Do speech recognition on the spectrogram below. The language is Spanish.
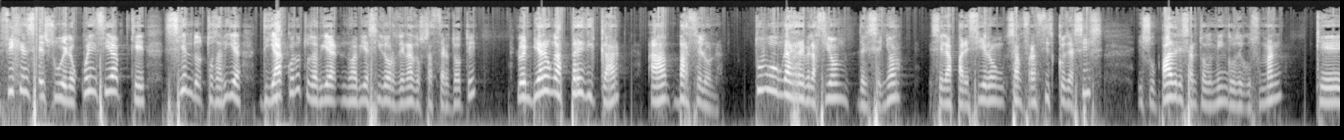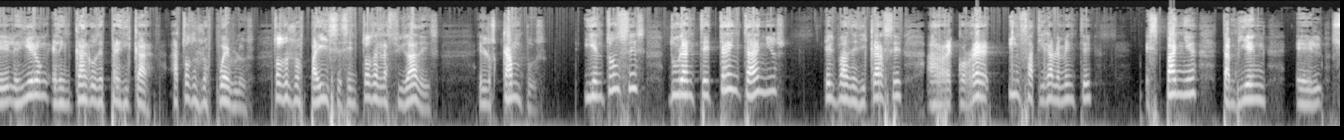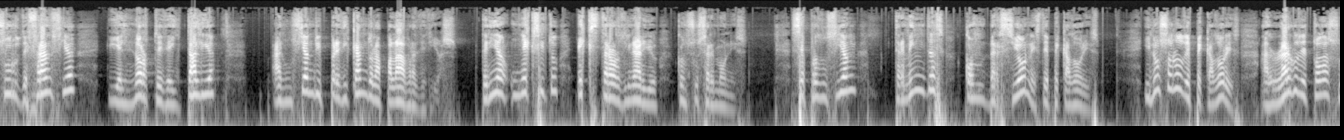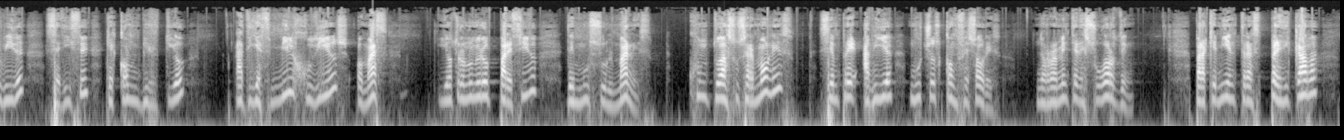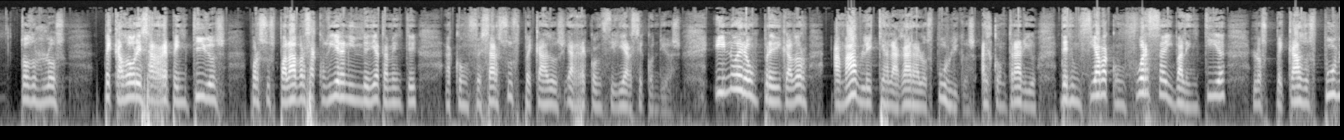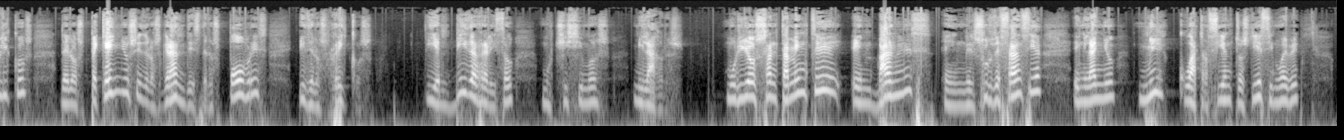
Fíjense su elocuencia que siendo todavía diácono, todavía no había sido ordenado sacerdote, lo enviaron a predicar a Barcelona. Tuvo una revelación del Señor, se le aparecieron San Francisco de Asís y su padre Santo Domingo de Guzmán, que le dieron el encargo de predicar a todos los pueblos, todos los países, en todas las ciudades, en los campos, y entonces, durante treinta años, él va a dedicarse a recorrer infatigablemente España, también el sur de Francia y el norte de Italia, anunciando y predicando la palabra de Dios. Tenía un éxito extraordinario con sus sermones. Se producían tremendas conversiones de pecadores y no sólo de pecadores, a lo largo de toda su vida se dice que convirtió a diez mil judíos o más, y otro número parecido de musulmanes. Junto a sus sermones siempre había muchos confesores, normalmente de su orden, para que mientras predicaba todos los pecadores arrepentidos por sus palabras acudieran inmediatamente a confesar sus pecados y a reconciliarse con Dios. Y no era un predicador amable que halagara a los públicos, al contrario, denunciaba con fuerza y valentía los pecados públicos de los pequeños y de los grandes, de los pobres y de los ricos. Y en vida realizó muchísimos milagros. Murió santamente en Vannes, en el sur de Francia, en el año 1419,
